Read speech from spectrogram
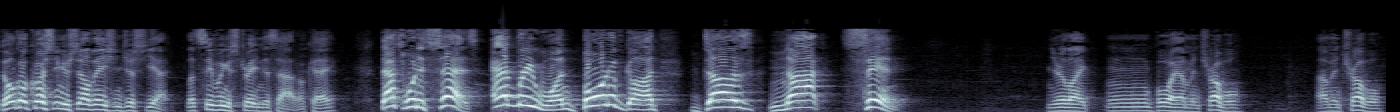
Don't go questioning your salvation just yet. Let's see if we can straighten this out, okay? That's what it says. Everyone born of God does not sin. And you're like, mm, boy, I'm in trouble. I'm in trouble.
